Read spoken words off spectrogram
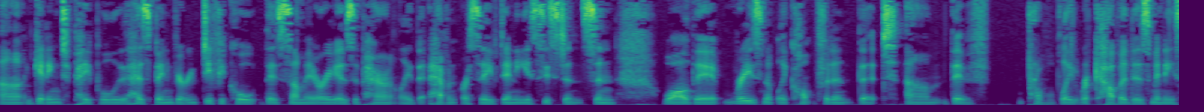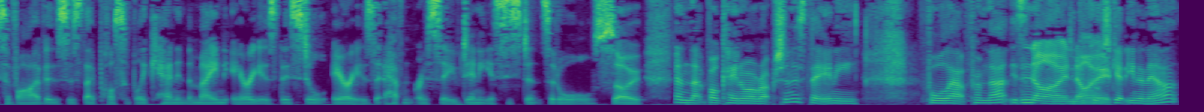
uh, getting to people has been very difficult. There's some areas apparently that haven't received any assistance. And while they're reasonably confident that um, they've probably recovered as many survivors as they possibly can in the main areas, there's still areas that haven't received any assistance at all. So, And that volcano eruption, is there any fallout from that? Is it No, difficult no. to get in and out?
